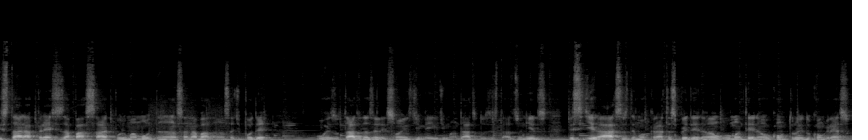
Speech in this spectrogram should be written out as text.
estará prestes a passar por uma mudança na balança de poder. O resultado das eleições de meio de mandato dos Estados Unidos decidirá se os democratas perderão ou manterão o controle do Congresso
